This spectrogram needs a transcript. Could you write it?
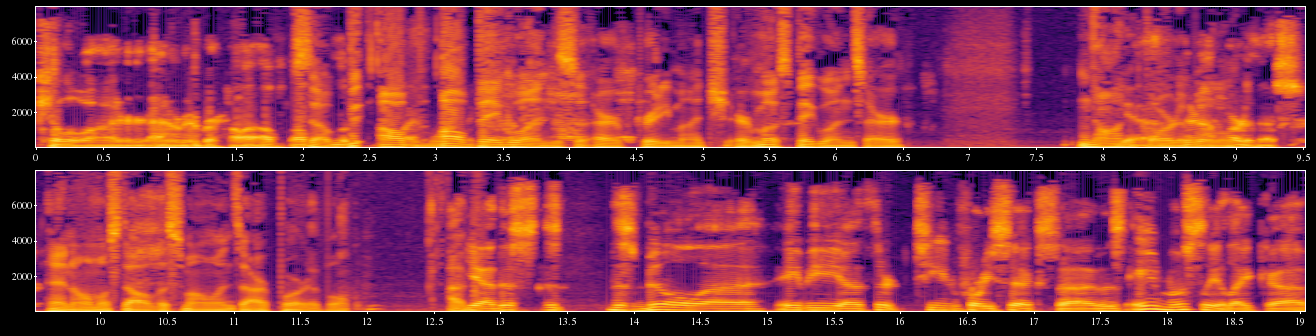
kilowatt or I don't remember. I'll, I'll, so look and all all if I can big ones are pretty much, or most big ones are Yeah, non-portable, they're not part of this. and almost all the small ones are portable. Uh, Yeah, this this, this bill uh, AB uh, thirteen forty six uh, was aimed mostly at like uh,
